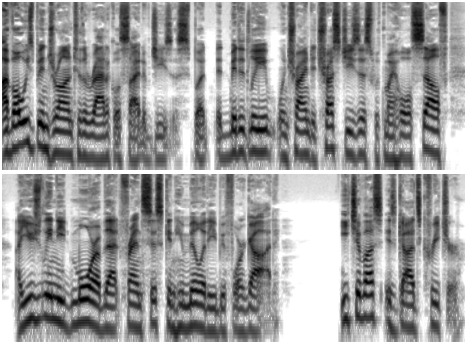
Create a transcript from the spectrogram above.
I've always been drawn to the radical side of Jesus, but admittedly, when trying to trust Jesus with my whole self, I usually need more of that Franciscan humility before God. Each of us is God's creature.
